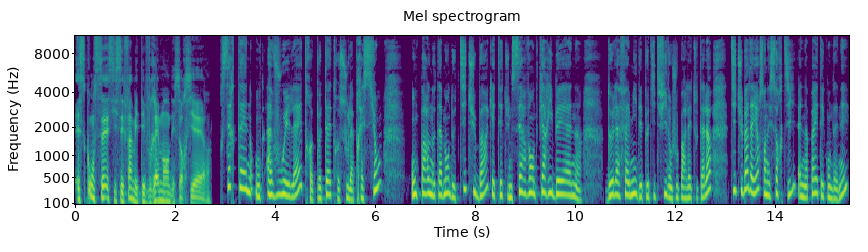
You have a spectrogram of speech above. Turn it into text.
Est-ce qu'on sait si ces femmes étaient vraiment des sorcières? Certaines ont avoué l'être, peut-être sous la pression. On parle notamment de Tituba, qui était une servante caribéenne de la famille des petites filles dont je vous parlais tout à l'heure. Tituba, d'ailleurs, s'en est sortie, elle n'a pas été condamnée.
